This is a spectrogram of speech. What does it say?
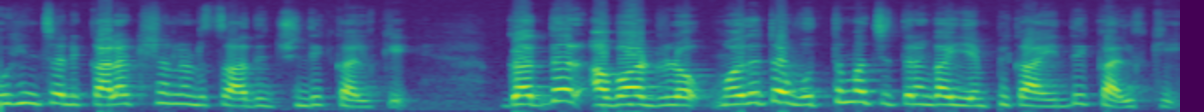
ఊహించని కలెక్షన్లను సాధించింది కల్కి. గద్దర్ అవార్డులో మొదట ఉత్తమ చిత్రంగా ఎంపిక అయింది కల్కి.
